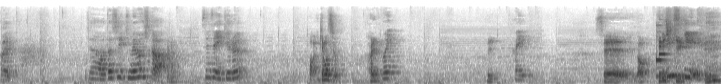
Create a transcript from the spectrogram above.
はい。じゃあ私決めました。先生いける？あいけますよ。はい。はい。はい。はい。せーの。桐敷。え？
